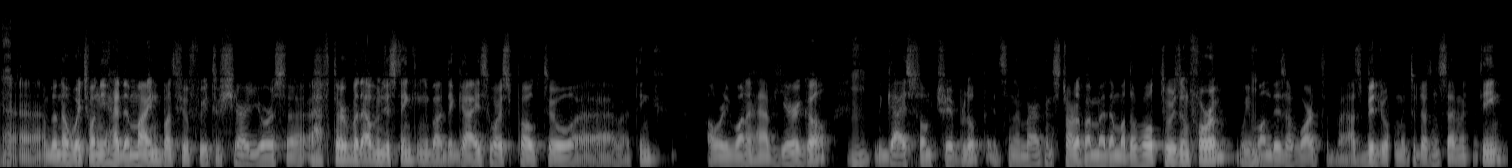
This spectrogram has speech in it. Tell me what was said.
Yeah. Uh, I don't know which one you had in mind, but feel free to share yours uh, after. But I'm just thinking about the guys who I spoke to. Uh, I think already one and a half year ago. Mm-hmm. The guys from TripLoop. It's an American startup. I met them at the World Tourism Forum. We mm-hmm. won this award as Bidroom in 2017.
